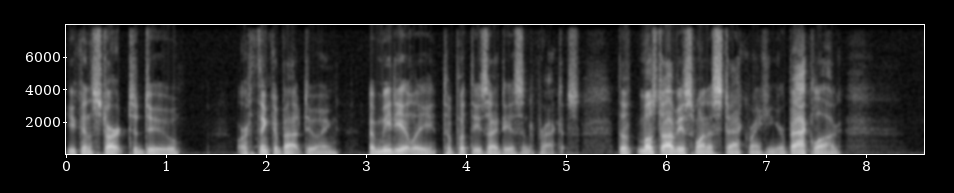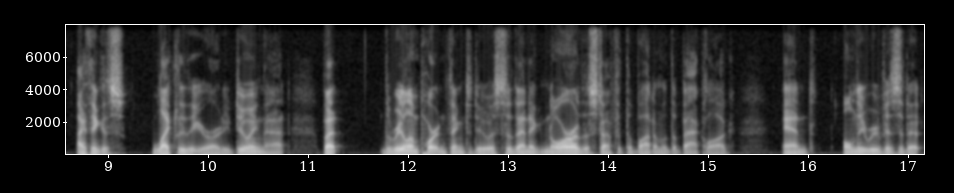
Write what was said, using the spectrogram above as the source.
you can start to do or think about doing immediately to put these ideas into practice. The most obvious one is stack ranking your backlog. I think it's likely that you're already doing that, but the real important thing to do is to then ignore the stuff at the bottom of the backlog and only revisit it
